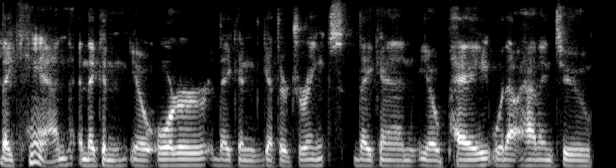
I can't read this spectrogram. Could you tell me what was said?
they can, and they can you know order. They can get their drinks. They can you know pay without having to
